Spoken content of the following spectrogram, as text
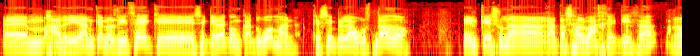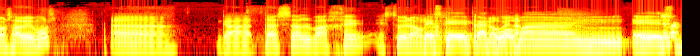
em, Adrián que nos dice que se queda con Catwoman, que siempre le ha gustado. Él que es una gata salvaje, quizá, no lo sabemos. Ah, gata salvaje, esto era una es que. Catwoman Le es... pasa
